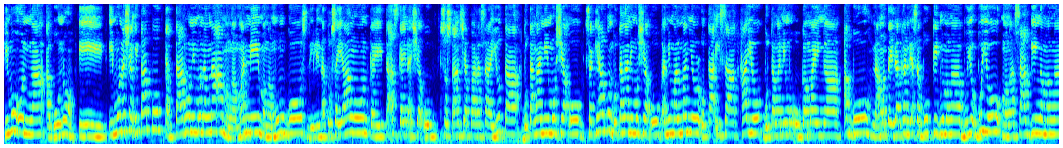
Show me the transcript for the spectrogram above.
himuon nga abono. I imo na siyang itapok, tagtaro nimo nang naa mga mani, mga munggos, dili na to sayangon kay taas kay na siya og sustansya para sa yuta. Butangan nimo siya og sa gihapon butangan nimo siya og animal manure o tai sa hayop, butangan nimo og gamay nga abo, naman tay daghan diha sa bukid nga mga buyo-buyo, mga saging nga mga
